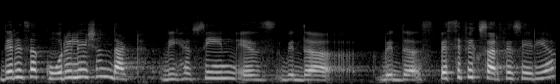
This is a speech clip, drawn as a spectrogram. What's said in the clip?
There is a correlation that we have seen is with the with the specific surface area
